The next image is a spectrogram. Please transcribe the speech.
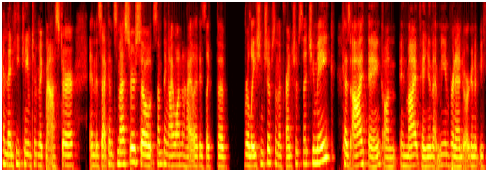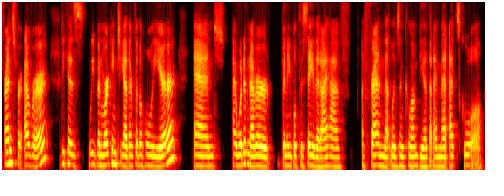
And then he came to McMaster in the second semester. So something I want to highlight is like the relationships and the friendships that you make because i think on in my opinion that me and fernando are going to be friends forever because we've been working together for the whole year and i would have never been able to say that i have a friend that lives in colombia that i met at school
